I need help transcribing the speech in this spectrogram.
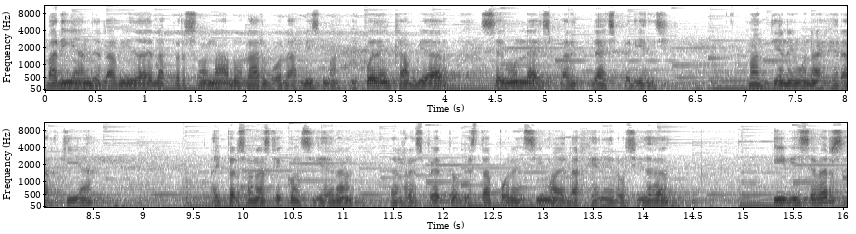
varían de la vida de la persona a lo largo de la misma y pueden cambiar según la, la experiencia mantienen una jerarquía. Hay personas que consideran el respeto que está por encima de la generosidad y viceversa.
